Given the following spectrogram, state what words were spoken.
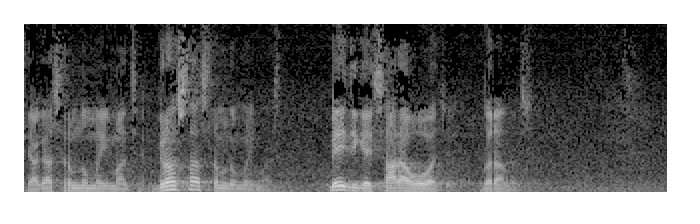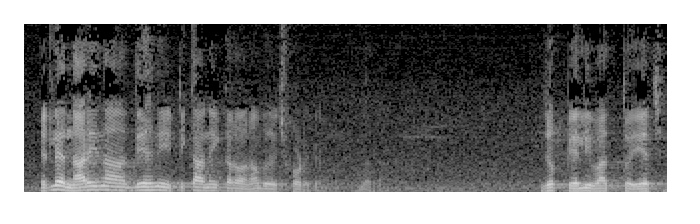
ત્યાગાશ્રમનો મહિમા છે ગ્રહસ્થાશ્રમનો મહિમા છે. બે જગ્યાએ સારા હોવા છે બરાબર છે. એટલે નારીના દેહની ટીકા નહીં કરવાનો બધું છોડ ગયો. જો પેલી વાત તો એ છે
